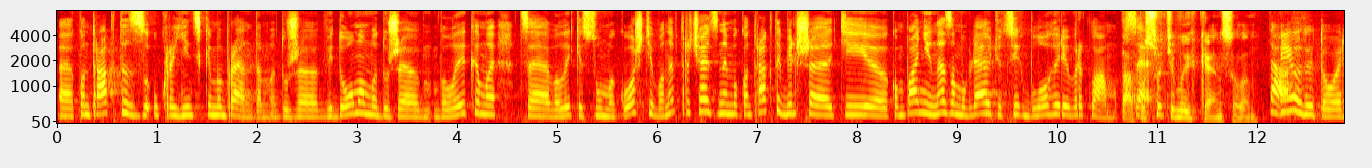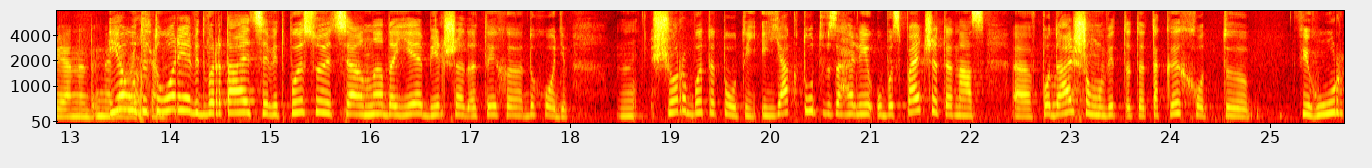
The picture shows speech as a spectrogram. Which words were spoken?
е, контракти з українськими брендами, дуже відомими, дуже великими. Це великі суми коштів. Вони втрачають з ними контракти. Більше ті компанії не замовляють у цих блогерів рекламу. Так, Все. по суті, ми їх кенсели. Так. І аудиторія не, не І аудиторія відвертається, відписується, не дає більше тих е, доходів. Що робити тут? І як тут взагалі убезпечити нас е, в подальшому від таких от е, фігур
